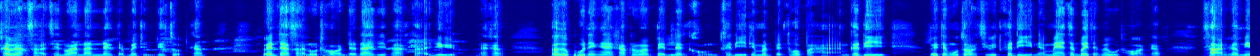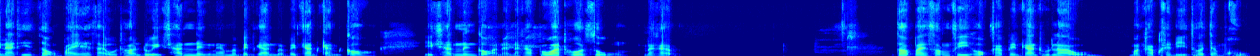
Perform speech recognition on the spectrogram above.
คำพิพากษาเช่นว่านั้นยังจะไม่ถึงที่สุดครับ เว้นแต่ศาลอุทธรณ์จะได้พิพากษายืนนะครับ ก็คือพูดง่ายๆครับถ้ามันเป็นเรื่องของคดีที่มันเป็นโทษประหารก็ดี หรือจำคุกตลอดชีวิตก็ดีเนี่ยแม้จำเลยจะไม่อุทธรณ์ครับศาลก็มีหน้าที่ส่งไปให้ศาลอุทธรณ์ดูอีกชั้นหนึ่งนะมันเป็นการเหมือนเป็นการกันกองอีกชั้นหนึ่งก่อนนะครับ เพราะว่าโทษสูงนะครับ ต่อไป 2 4 6 ครับ เป็นการทุเลา บังคับคดีโทษจำคุก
